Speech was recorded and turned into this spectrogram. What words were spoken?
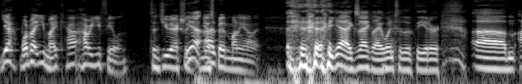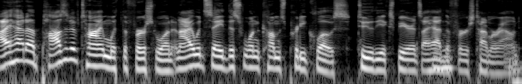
yeah. What about you, Mike? How, how are you feeling since you actually Yeah, you I- spent money on it? yeah, exactly. I went to the theater. Um, I had a positive time with the first one, and I would say this one comes pretty close to the experience I had the first time around.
